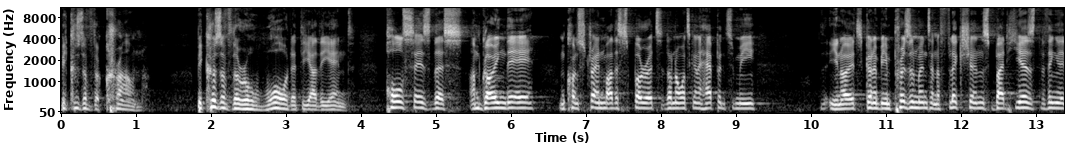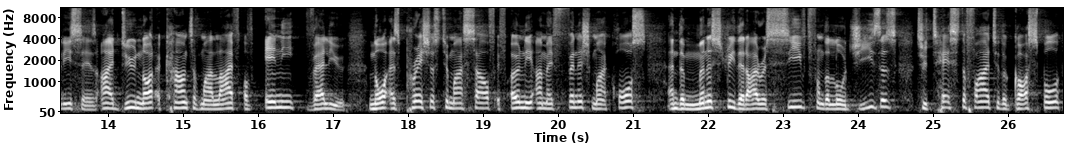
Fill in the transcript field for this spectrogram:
Because of the crown, because of the reward at the other end. Paul says this I'm going there, I'm constrained by the Spirit, I don't know what's going to happen to me you know, it's going to be imprisonment and afflictions. But here's the thing that he says I do not account of my life of any value, nor as precious to myself, if only I may finish my course and the ministry that I received from the Lord Jesus to testify to the gospel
